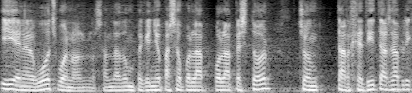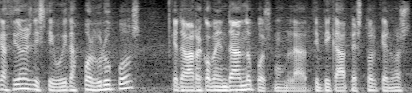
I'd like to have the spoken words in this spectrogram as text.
Y en el Watch, bueno, nos han dado un pequeño paseo por la, por la App Store. Son tarjetitas de aplicaciones distribuidas por grupos que te va recomendando, pues la típica App Store que no es,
